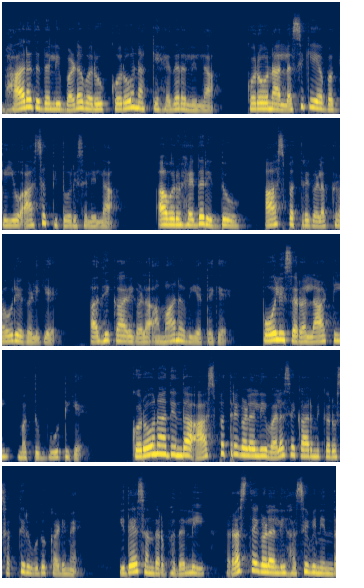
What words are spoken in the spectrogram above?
ಭಾರತದಲ್ಲಿ ಬಡವರು ಕೊರೋನಾಕ್ಕೆ ಹೆದರಲಿಲ್ಲ. ಕೊರೋನಾ ಲಸಿಕೆಯ ಬಗ್ಗೆಯೂ ಆಸಕ್ತಿ ತೋರಿಸಲಿಲ್ಲ. ಅವರು ಹೆದರಿದ್ದು ಆಸ್ಪತ್ರೆಗಳ ಕ್ರೌರ್ಯಗಳಿಗೆ, ಅಧಿಕಾರಿಗಳ ಅಮಾನವೀಯತೆಗೆ, ಪೊಲೀಸರ ಲಾಠಿ ಮತ್ತು ಬೂಟಿಗೆ. ಕೊರೋನಾದಿಂದ ಆಸ್ಪತ್ರೆಗಳಲ್ಲಿ ವಲಸೆ ಕಾರ್ಮಿಕರು ಸತ್ತಿರುವುದು ಕಡಿಮೆ. ಇದೇ ಸಂದರ್ಭದಲ್ಲಿ ರಸ್ತೆಗಳಲ್ಲಿ ಹಸಿವಿನಿಂದ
